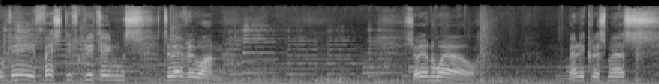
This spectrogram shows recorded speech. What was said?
Okay, festive greetings to everyone. Joyeux well. Merry Christmas.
